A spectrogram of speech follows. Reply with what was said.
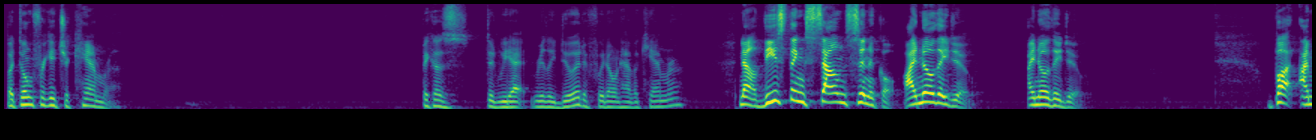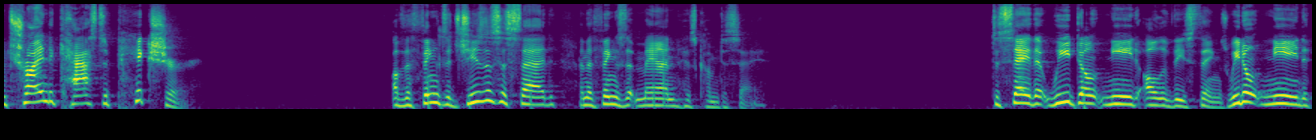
But don't forget your camera. Because did we really do it if we don't have a camera? Now, these things sound cynical. I know they do. I know they do. But I'm trying to cast a picture of the things that Jesus has said and the things that man has come to say. To say that we don't need all of these things. We don't need,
